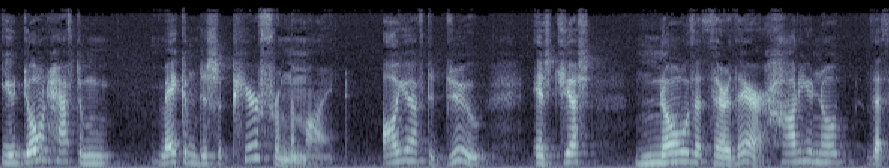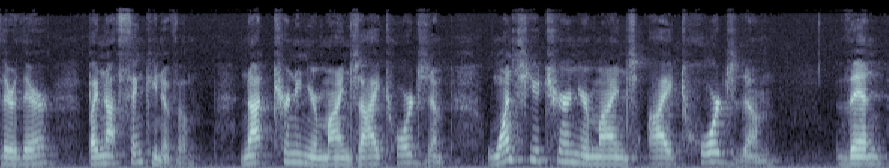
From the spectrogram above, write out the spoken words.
you don't have to m- make them disappear from the mind. All you have to do is just know that they're there. How do you know that they're there? By not thinking of them, not turning your mind's eye towards them. Once you turn your mind's eye towards them, then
